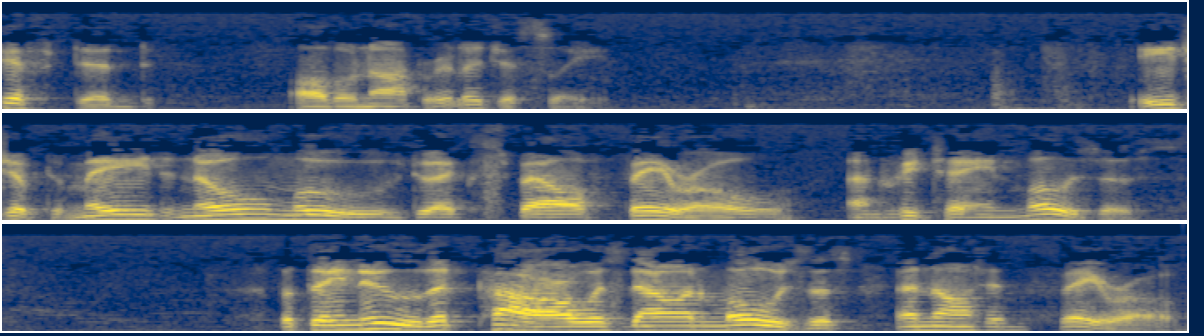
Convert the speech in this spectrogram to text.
shifted, although not religiously. Egypt made no move to expel Pharaoh and retain Moses. But they knew that power was now in Moses and not in Pharaoh.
